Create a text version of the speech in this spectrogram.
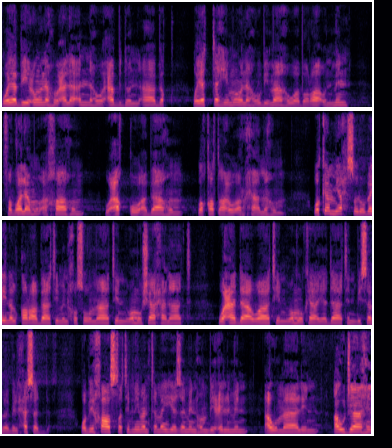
ويبيعونه على أنه عبد آبق ويتهمونه بما هو براء منه فظلموا أخاهم وعقوا أباهم وقطعوا أرحامهم. وكم يحصل بين القرابات من خصومات ومشاحنات وعداوات ومكايدات بسبب الحسد وبخاصة لمن تميز منهم بعلم أو مال أو جاه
